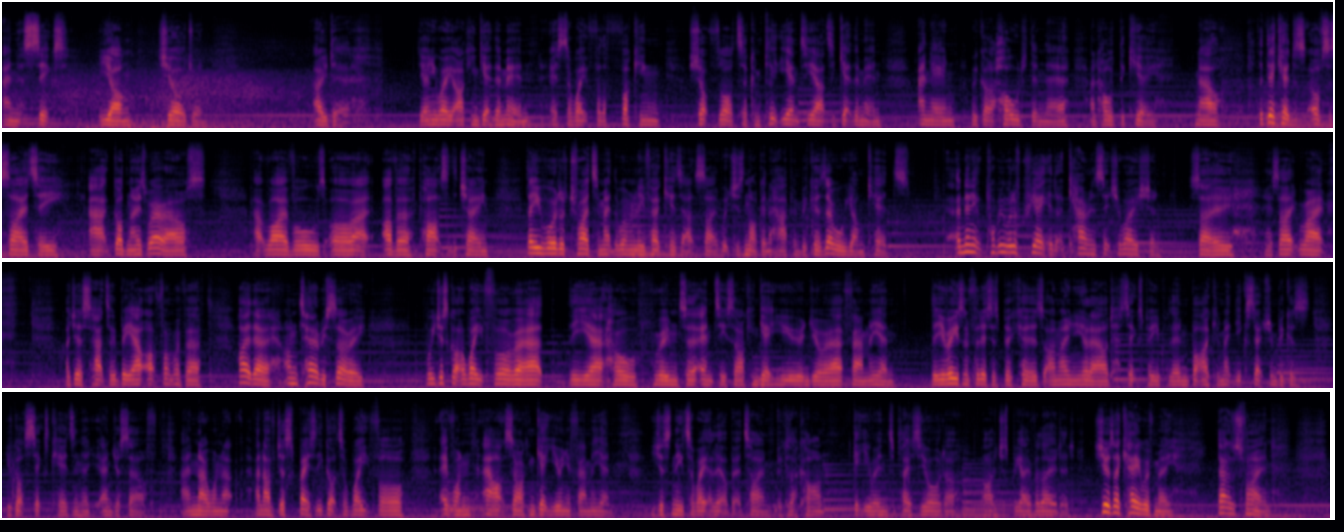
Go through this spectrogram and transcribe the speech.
and six young children. Oh dear. The only way I can get them in is to wait for the fucking shop floor to completely empty out to get them in, and then we've gotta hold them there and hold the queue. Now, the dickheads of society, at God knows where else, at rivals or at other parts of the chain, they would have tried to make the woman leave her kids outside, which is not going to happen because they're all young kids. And then it probably would have created a Karen situation. So it's like, right, I just had to be out up front with her. Hi there, I'm terribly sorry. We just got to wait for uh, the uh, whole room to empty so I can get you and your uh, family in. The reason for this is because I'm only allowed six people in, but I can make the exception because you've got six kids and, and yourself, and no one. And I've just basically got to wait for everyone out so I can get you and your family in. You just need to wait a little bit of time because I can't get you in to place the order. I'd just be overloaded. She was okay with me. That was fine.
